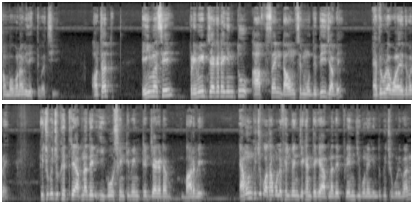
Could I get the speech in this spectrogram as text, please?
সম্ভাবনা আমি দেখতে পাচ্ছি। অর্থাৎ এই মাসে প্রেমের জায়গাটা কিন্তু আপস অ্যান্ড ডাউনসের মধ্যে দিয়েই যাবে, এতগুলা বলা যেতে পারে। কিছু কিছু ক্ষেত্রে আপনাদের ইগো সেন্টিমেন্টের জায়গাটা বাড়বে। এমন কিছু কথা বলে ফেলবেন যেখান থেকে আপনাদের প্রেম জীবনে কিন্তু কিছু পরিমাণ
